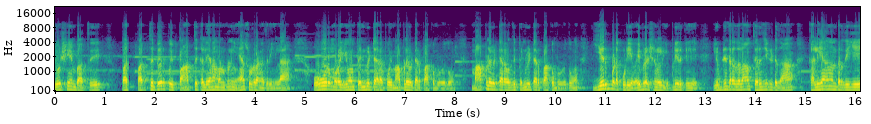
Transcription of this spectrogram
ஜோஷியம் பார்த்து பத் பத்து பேர் போய் பார்த்து கல்யாணம் பண்ணணும்னு ஏன் சொல்கிறாங்க தெரியுங்களா? ஒவ்வொரு முறையும் பெண் வீட்டாரை போய் மாப்பிள்ளை வீட்டாரை பார்க்கும் பொழுதும் மாப்பிள்ளை வீட்டாரை வந்து பெண் வீட்டாரை பார்க்கும் பொழுதும் ஏற்படக்கூடிய வைப்ரேஷன்கள் எப்படி இருக்குது இப்படின்றதெல்லாம் தெரிஞ்சுக்கிட்டு தான் கல்யாணன்றதையே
